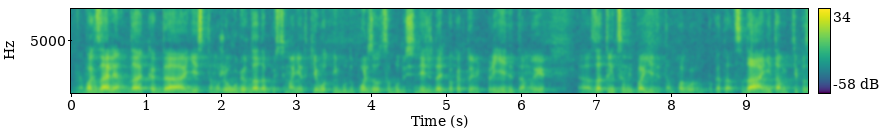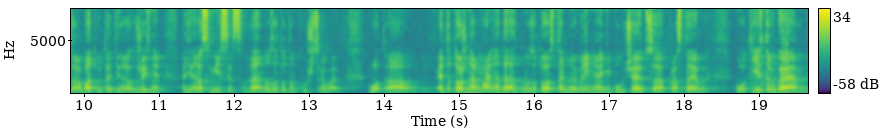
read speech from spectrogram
вокзале, да, когда есть там уже Uber, да, допустим, они такие, вот не буду пользоваться, буду сидеть, ждать, пока кто-нибудь приедет там и за три цены поедет там по городу покататься. Да, они там типа зарабатывают один раз в жизни, один раз в месяц, да, но зато там куш срывают. Вот, а, это тоже нормально, да, но зато остальное время они, получаются, простаивают. Вот, есть другая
